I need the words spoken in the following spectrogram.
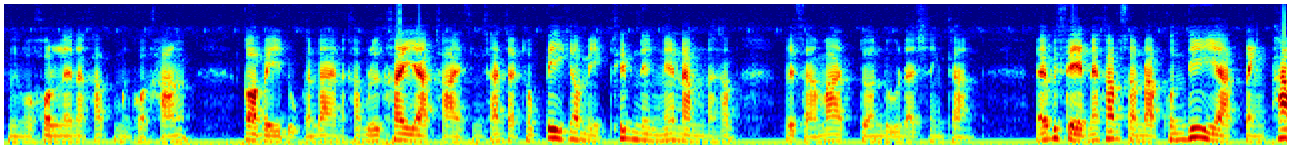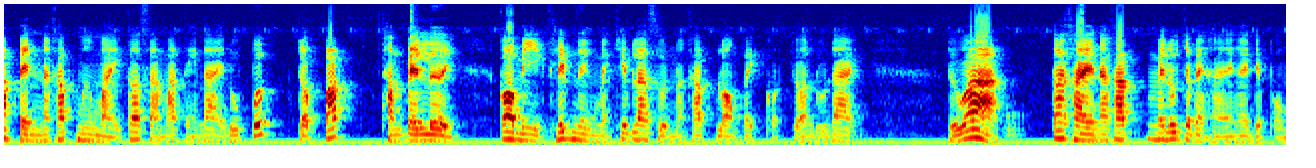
หมื่นกว่าคนเลยนะครับหมื่นกว่าครั้ง ก็ไปดูกันได้นะครับ หรือใครอยากขายสินค้าจาก s h อ p e e ก็มีคลิปหนึ่งแนะนำนะครับ ไปสามารถย้อนดูได้เช่นกัน และพิเศษนะครับสำหรับคนที่อยากแต่งภาพเป็นนะครับ มือใหม่ก็สามารถแต่งได้ดูปุ๊บจบปั๊บทำเป็นเลย ก็มีอีกคลิปหนึ่งเป็นคลิปล่าสุดนะครับ ลองไปกดย้อนดูได้ หรือว่า ถ้าใครนะครับ ไม่รู้จะไปหายังไงเดี๋ยวผม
